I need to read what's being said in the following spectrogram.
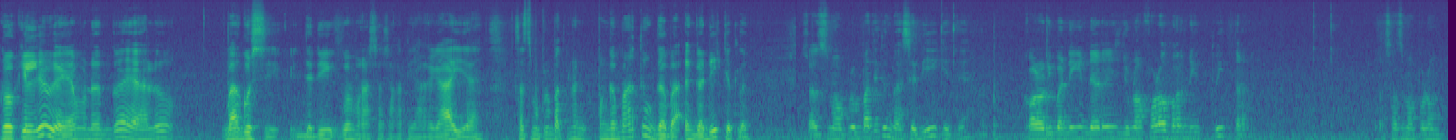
Gokil juga ya menurut gue ya lu bagus sih. Jadi gue merasa sangat dihargai ya. 154 penggemar tuh nggak nggak dikit loh. 154 itu nggak sedikit ya. Kalau dibandingin dari jumlah follower di Twitter 154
